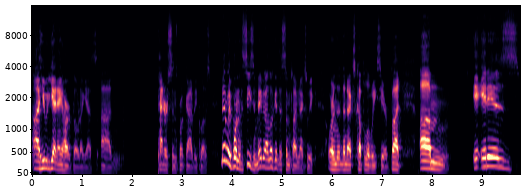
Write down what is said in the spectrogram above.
Uh, he would get a Hart vote, I guess. Um, Pettersson's got to be close. Midway point of the season. Maybe I'll look at this sometime next week or in the, the next couple of weeks here. But um, it, it is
